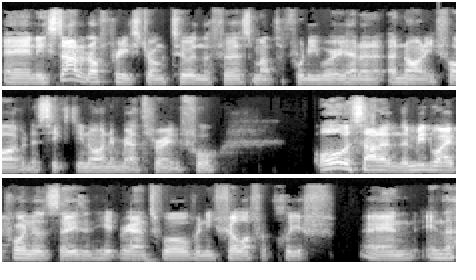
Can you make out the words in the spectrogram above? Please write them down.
And he started off pretty strong too in the first month of footy, where he had a, a 95 and a 69 in round three and four. All of a sudden, the midway point of the season hit round 12 and he fell off a cliff. And in the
